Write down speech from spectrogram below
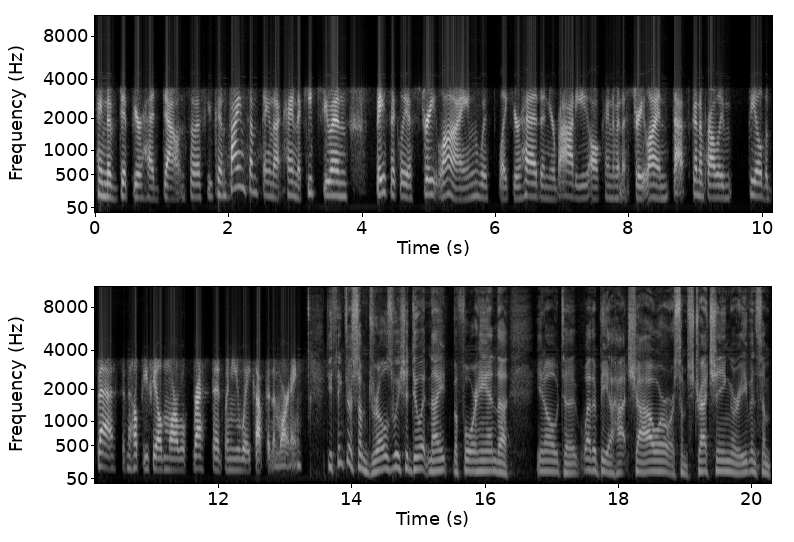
kind of dip your head down. So if you can find something that kind of keeps you in basically a straight line with like your head and your body all kind of in a straight line, that's going to probably feel the best and help you feel more rested when you wake up in the morning. Do you think there's some drills we should do at night beforehand? Uh, you know, to whether it be a hot shower or some stretching or even some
